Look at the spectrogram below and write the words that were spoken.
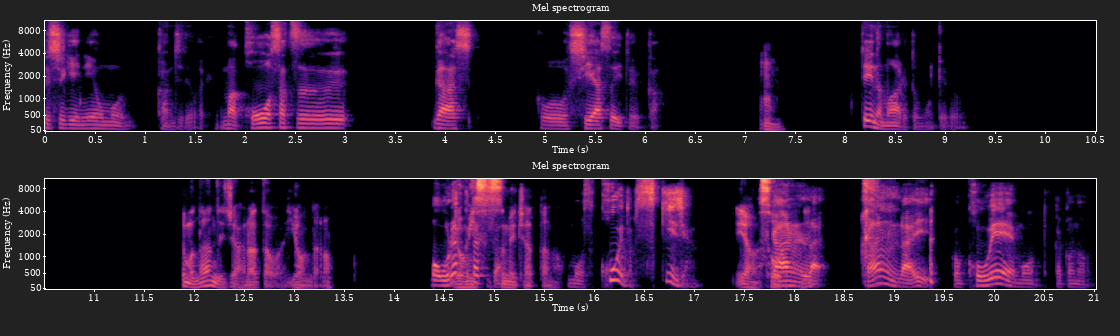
う、不思議に思う感じではある。まあ考察がしこうしやすいというか、うん。っていうのもあると思うけど、でもなんでじゃああなたは読んだの？まあ俺は読み進めちゃったの？もうさこういうの好きじゃん。いや、そうだね。元来。元来、こう怖えもんとか、この、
